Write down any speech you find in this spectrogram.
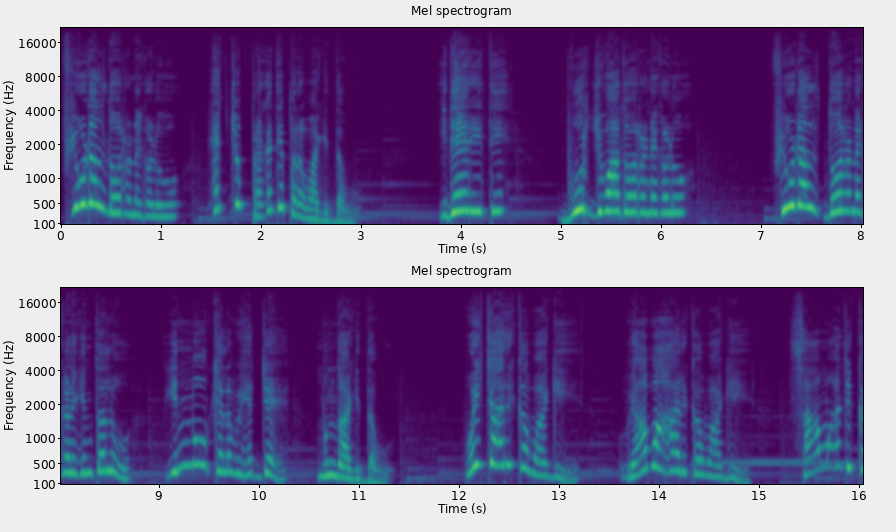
ಫ್ಯೂಡಲ್ ಧೋರಣೆಗಳು ಹೆಚ್ಚು ಪ್ರಗತಿಪರವಾಗಿದ್ದವು. ಇದೇ ರೀತಿ ಬೂರ್ಜ್ವಾ ಧೋರಣೆಗಳು ಫ್ಯೂಡಲ್ ಧೋರಣೆಗಳಿಗಿಂತಲೂ ಇನ್ನೂ ಕೆಲವು ಹೆಜ್ಜೆ ಮುಂದಾಗಿದ್ದವು. ವೈಚಾರಿಕವಾಗಿ, ವ್ಯಾವಹಾರಿಕವಾಗಿ, ಸಾಮಾಜಿಕ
